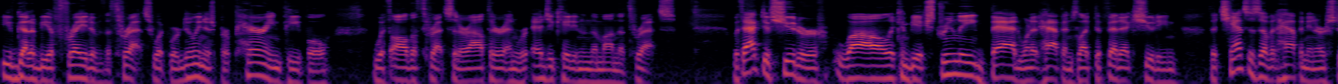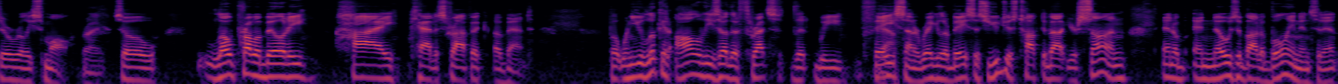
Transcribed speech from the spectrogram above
you've got to be afraid of the threats. What we're doing is preparing people with all the threats that are out there and we're educating them on the threats. With active shooter, while it can be extremely bad when it happens, like the FedEx shooting, the chances of it happening are still really small. Right. So low probability, high catastrophic event. But when you look at all of these other threats that we face yeah. on a regular basis, you just talked about your son and, and knows about a bullying incident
